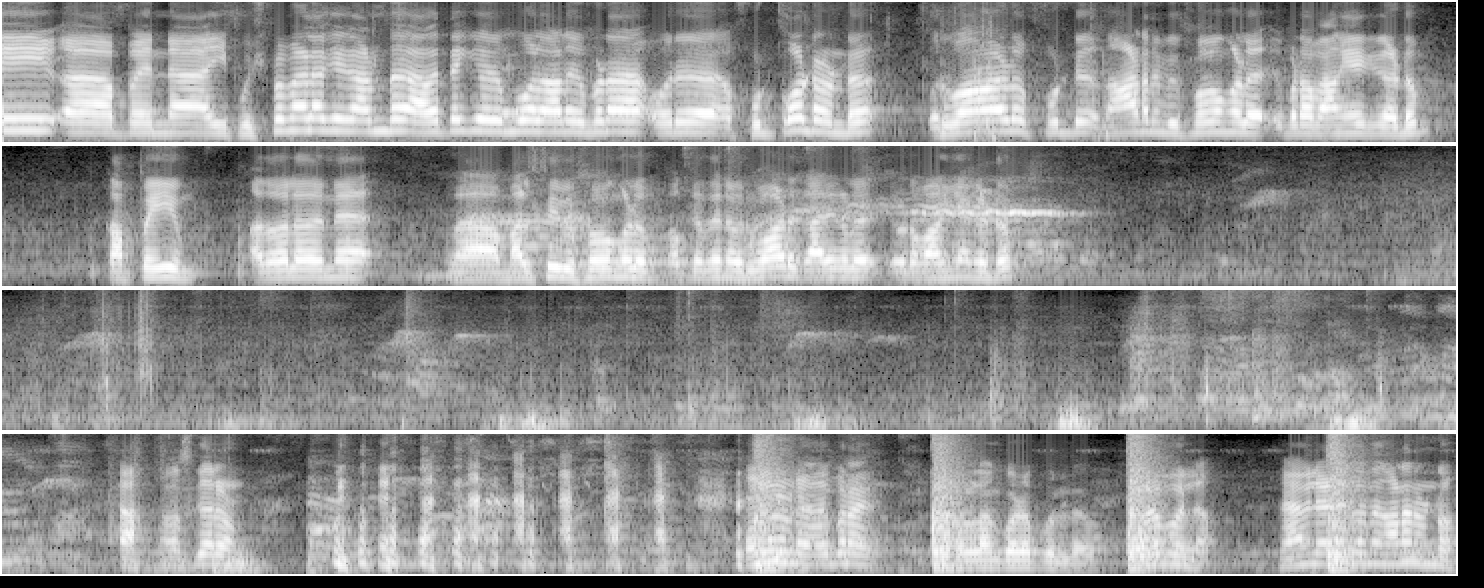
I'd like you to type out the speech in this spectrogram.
ഈ പിന്നെ ഈ പുഷ്പമേളയൊക്കെ കണ്ട് അകത്തേക്ക് വരുമ്പോഴാണ് ഇവിടെ ഒരു ഫുഡ് കോർട്ടുണ്ട് ഒരുപാട് ഫുഡ് നാടൻ വിഭവങ്ങൾ ഇവിടെ വാങ്ങിയൊക്കെ കിട്ടും കപ്പയും അതുപോലെ തന്നെ മത്സ്യ വിഭവങ്ങളും ഒക്കെ തന്നെ ഒരുപാട് കാര്യങ്ങൾ ഇവിടെ വാങ്ങിയാൽ കിട്ടും. ആ നമസ്കാരം. എങ്ങനെയുണ്ട് അഭിപ്രായം? കൊള്ളാം കുഴപ്പമില്ല. കുഴപ്പമില്ല. ഫാമിലി ആയിട്ട് ഒന്ന് കാണാനുണ്ടോ?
